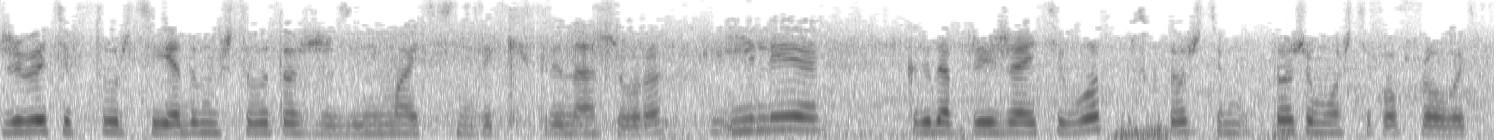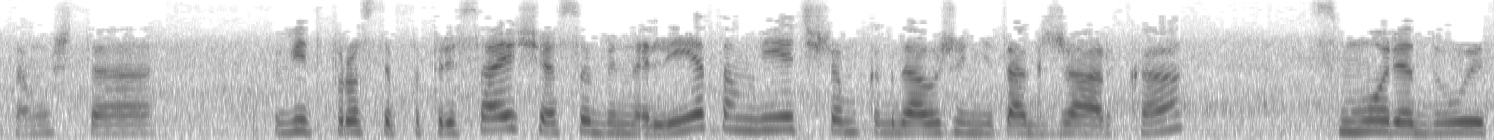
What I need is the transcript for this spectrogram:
живете в Турции, я думаю, что вы тоже занимаетесь на таких тренажерах. Или когда приезжаете в отпуск, тоже, тоже можете попробовать, потому что вид просто потрясающий, особенно летом вечером, когда уже не так жарко, с моря дует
